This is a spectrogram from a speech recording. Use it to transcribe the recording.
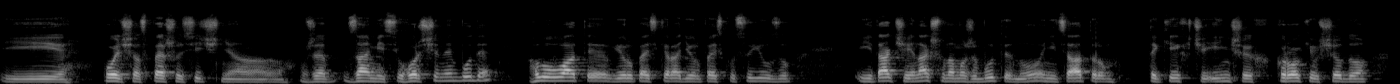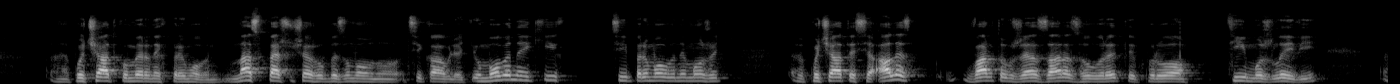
І Польща з 1 січня вже замість Угорщини буде головувати в Європейській Раді Європейського Союзу. І так чи інакше вона може бути ну, ініціатором таких чи інших кроків щодо е, початку мирних перемовин. Нас в першу чергу безумовно цікавлять умови, на яких ці перемовини можуть е, початися, але варто вже зараз говорити про ті можливі е,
